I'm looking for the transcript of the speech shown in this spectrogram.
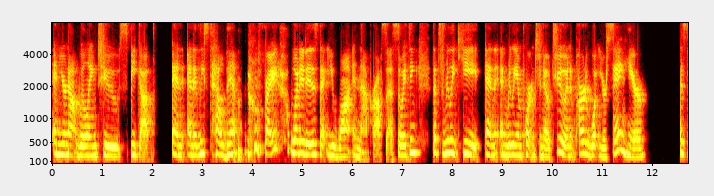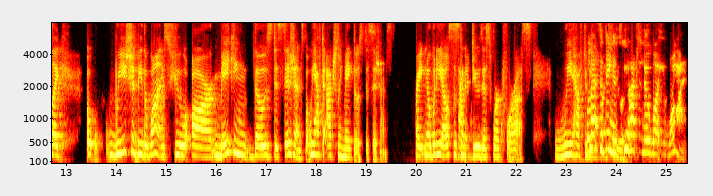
and you're not willing to speak up and and at least tell them right what it is that you want in that process. So i think that's really key and and really important to know too. And part of what you're saying here is like oh, we should be the ones who are making those decisions but we have to actually make those decisions right? Nobody else is going to do this work for us. We have to well that's the thing is you have to know what you want.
